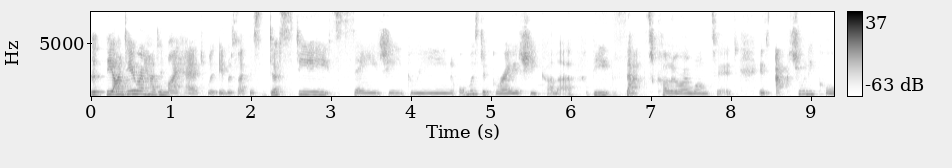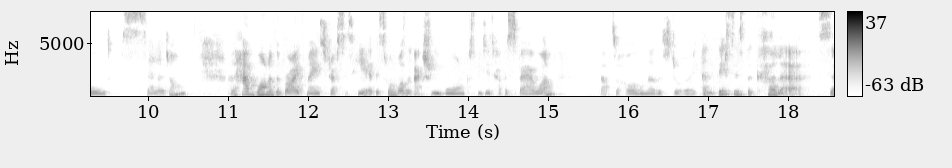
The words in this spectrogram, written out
the, the idea I had in my head, it was like this dusty, sagey green, almost a greyishy colour. The exact colour I wanted is actually called Celadon. And I have one of the bridesmaids' dresses here. This one wasn't actually worn because we did have a spare one. That's a whole nother story. And this is the colour. So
